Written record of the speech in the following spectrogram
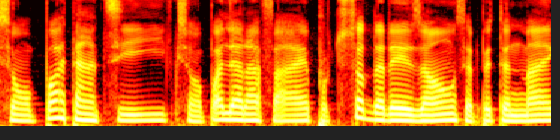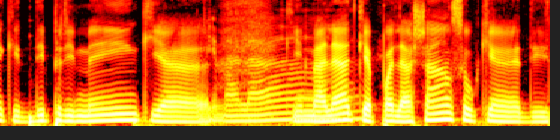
qui sont pas attentives, qui sont pas à leur affaire, pour toutes sortes de raisons, ça peut être une mère qui est déprimée, qui a, Qui est malade. qui est malade, qui n'a pas la chance ou qui a des,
